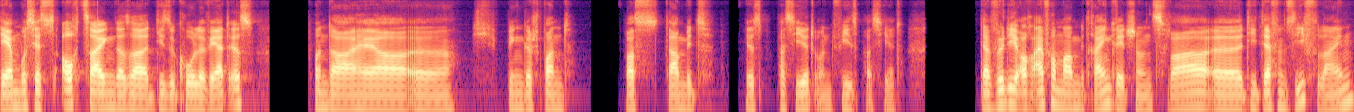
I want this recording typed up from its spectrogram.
der muss jetzt auch zeigen, dass er diese Kohle wert ist. Von daher, äh, ich bin gespannt, was damit jetzt passiert und wie es passiert. Da würde ich auch einfach mal mit reingrätschen und zwar äh, die Defensivline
